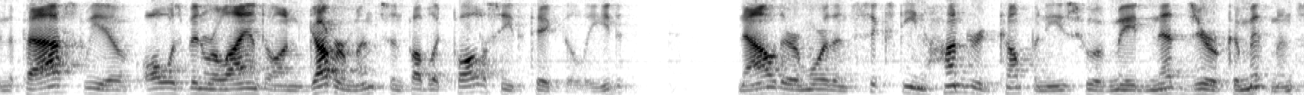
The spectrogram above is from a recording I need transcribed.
In the past, we have always been reliant on governments and public policy to take the lead. Now there are more than 1,600 companies who have made net zero commitments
